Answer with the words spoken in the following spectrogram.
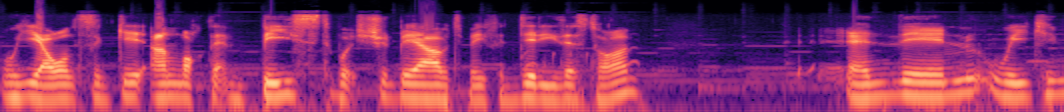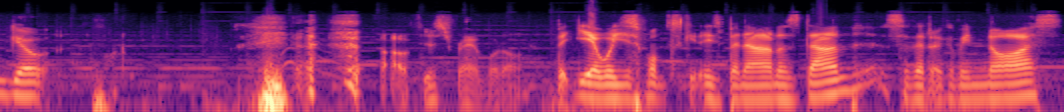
Well, yeah, I want to get unlock that beast, which should be able to be for Diddy this time, and then we can go. I've just rambled on. But yeah, we just want to get these bananas done so that it can be nice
